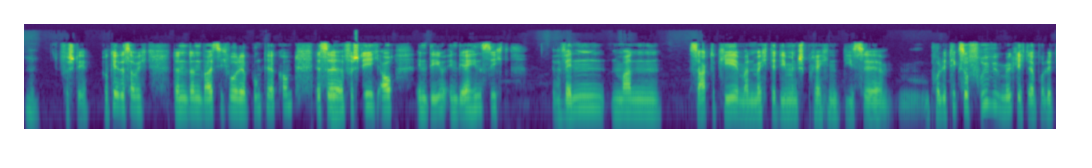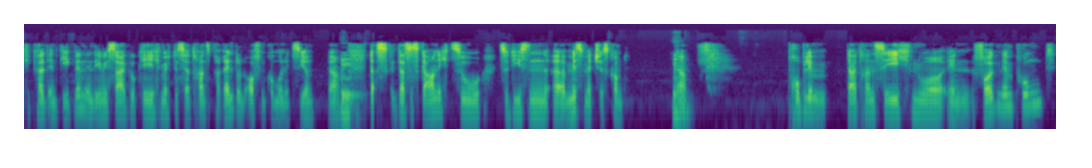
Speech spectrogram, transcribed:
Hm, verstehe. Okay, das habe ich, dann, dann weiß ich, wo der Punkt herkommt. Das äh, mhm. verstehe ich auch in dem, in der Hinsicht, wenn man sagt, okay, man möchte dementsprechend diese Politik so früh wie möglich der Politik halt entgegnen, indem ich sage, okay, ich möchte sehr transparent und offen kommunizieren, ja, mhm. dass, dass es gar nicht zu, zu diesen äh, Mismatches kommt. Mhm. Ja. Problem daran sehe ich nur in folgendem Punkt.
